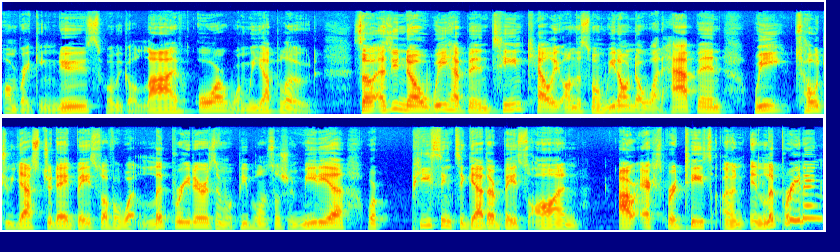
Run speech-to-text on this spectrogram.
on breaking news when we go live or when we upload. So, as you know, we have been Team Kelly on this one. We don't know what happened. We told you yesterday, based off of what lip readers and what people on social media were piecing together based on our expertise on, in lip reading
